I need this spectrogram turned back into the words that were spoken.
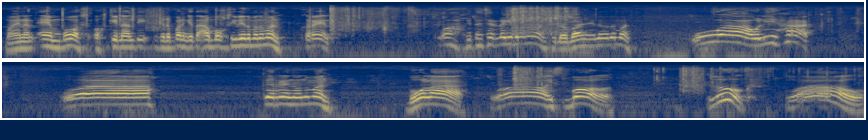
Mainan emboss oke nanti ke depan kita unboxing ini teman-teman. Keren. Wah kita cek lagi teman-teman. Sudah banyak teman-teman. Wow lihat. Wah, keren teman-teman. Bola. Wow, it's ball. Look. Wow.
